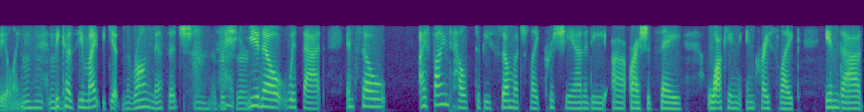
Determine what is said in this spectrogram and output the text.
feeling Mhm, mhm. because you might be getting the wrong message. Mm, for sure. You know, with that. And so I find health to be so much like Christianity, uh, or I should say, walking in Christ like, in that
